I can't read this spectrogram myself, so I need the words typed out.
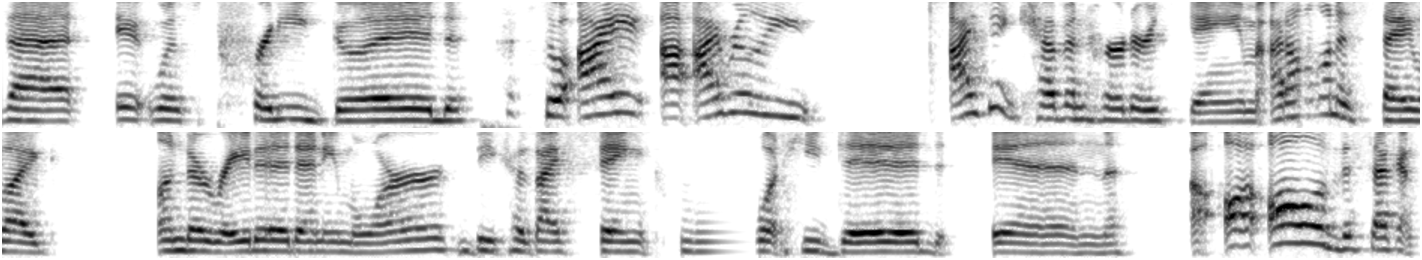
that it was pretty good. So I I really I think Kevin Huerter's game, I don't want to say like underrated anymore because I think what he did in all of the second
